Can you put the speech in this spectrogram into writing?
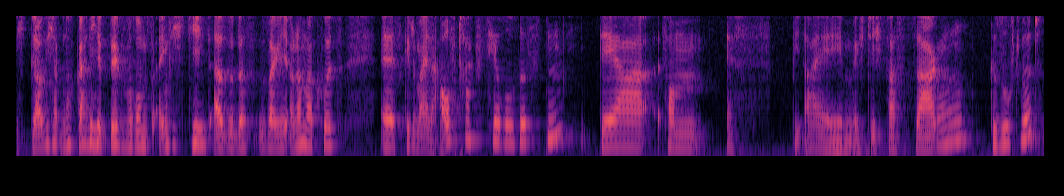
Ich glaube, ich habe noch gar nicht erzählt, worum es eigentlich geht. Also das sage ich auch noch mal kurz. Äh, es geht um einen Auftragsterroristen, der vom FBI, möchte ich fast sagen, gesucht wird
